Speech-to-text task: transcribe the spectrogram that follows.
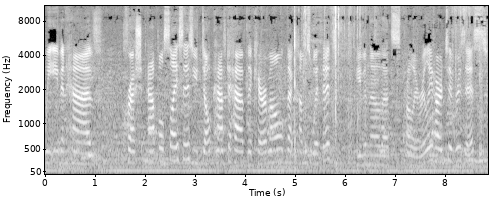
We even have fresh apple slices. You don't have to have the caramel that comes with it, even though that's probably really hard to resist.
